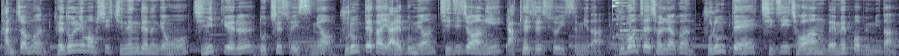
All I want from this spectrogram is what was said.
단점은 되돌림 없이 진행되는 경우 진입 기회를 놓칠 수 있으며 구름대가 얇으면 지지 저항이 약해질 수 있습니다. 두 번째 전략은 구름대의 지지 저항 매매법입니다.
